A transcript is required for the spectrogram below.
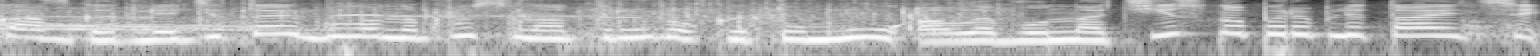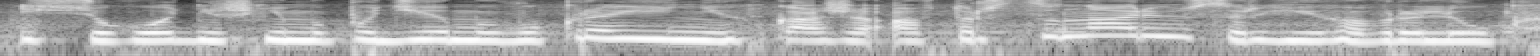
Казка для дітей була написана три роки тому, але вона тісно переплітається із сьогоднішніми подіями в Україні, каже автор сценарію Сергій Гаврилюк.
